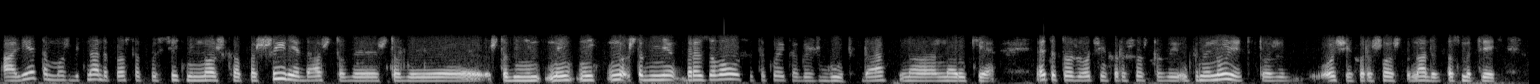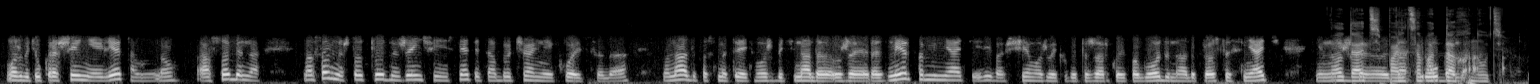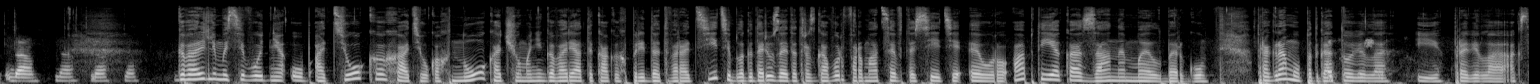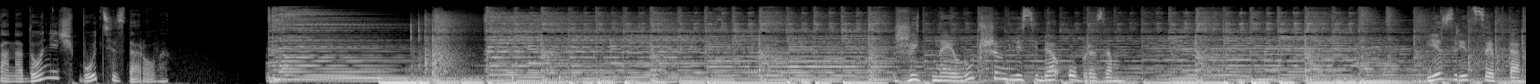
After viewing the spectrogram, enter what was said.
а летом, может быть, надо просто отпустить немножко пошире, да, чтобы, чтобы, чтобы не, не, ну, чтобы не образовался такой, как жгут, да, на, на руке. Это тоже очень хорошо, что вы упомянули, это тоже очень хорошо, что надо посмотреть. Может быть, украшения летом, но особенно, но особенно, что трудно женщине снять, это обручальные кольца, да. Но надо посмотреть, может быть, надо уже размер поменять, или вообще, может быть, какую-то жаркую погоду надо просто снять немножко. И дать пальцам да, отдохнуть. Да, да, да, да. Говорили мы сегодня об отеках, отеках ног, о чем они говорят и как их предотвратить. И благодарю за этот разговор фармацевта сети Euroаптека Зана Мелбергу. Программу подготовила и провела Оксана Донич. Будьте здоровы. Жить наилучшим для себя образом. Без рецепта.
